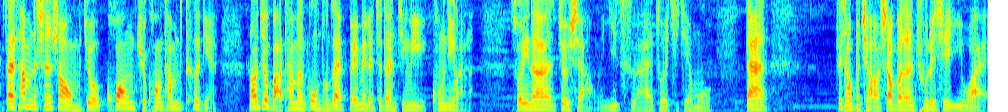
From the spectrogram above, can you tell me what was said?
在他们的身上，我们就框去框他们的特点，然后就把他们共同在北美的这段经历框进来了。所以呢，就想以此来做一期节目，但。非常不巧，上半段出了一些意外，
